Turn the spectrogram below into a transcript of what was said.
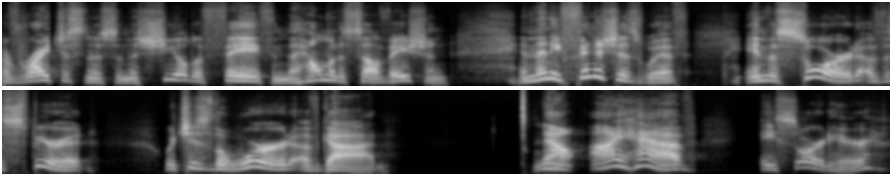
of righteousness and the shield of faith and the helmet of salvation. And then he finishes with, in the sword of the Spirit, which is the word of God. Now, I have a sword here.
